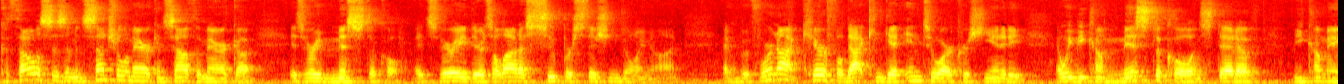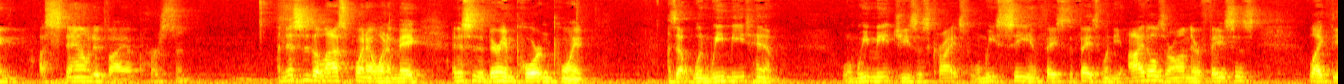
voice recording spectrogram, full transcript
Catholicism in Central America and South America is very mystical. It's very there's a lot of superstition going on. And if we're not careful, that can get into our Christianity and we become mystical instead of becoming astounded by a person. And this is the last point I want to make, and this is a very important point is that when we meet him, when we meet Jesus Christ, when we see him face to face, when the idols are on their faces, like the,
